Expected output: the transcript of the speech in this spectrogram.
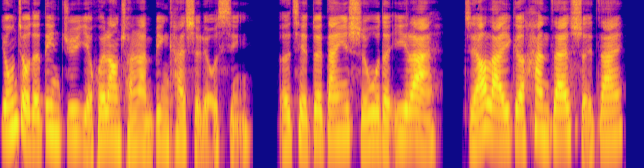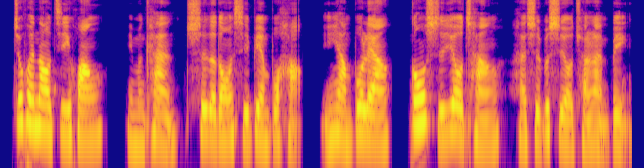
永久的定居也会让传染病开始流行。而且对单一食物的依赖，只要来一个旱灾、水灾，就会闹饥荒。你们看，吃的东西变不好，营养不良，工时又长，还时不时有传染病。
